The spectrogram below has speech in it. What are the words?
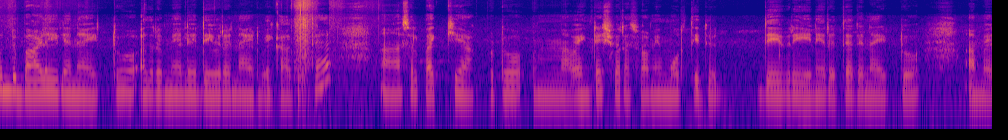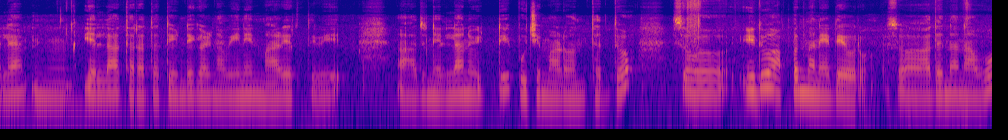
ಒಂದು ಬಾಳೆ ಎಲೆನ ಇಟ್ಟು ಅದರ ಮೇಲೆ ದೇವರನ್ನ ಇಡಬೇಕಾಗುತ್ತೆ. ಸ್ವಲ್ಪ ಅಕ್ಕಿ ಹಾಕ್ಬಿಟ್ಟು ವೆಂಕಟೇಶ್ವರ ಸ್ವಾಮಿ ಮೂರ್ತಿದು ದೇವ್ರು ಏನಿರುತ್ತೆ ಅದನ್ನು ಇಟ್ಟು, ಆಮೇಲೆ ಎಲ್ಲ ಥರದ ತಿಂಡಿಗಳು ನಾವು ಏನೇನು ಮಾಡಿರ್ತೀವಿ, ಅದನ್ನೆಲ್ಲನೂ ಇಟ್ಟು ಪೂಜೆ ಮಾಡುವಂಥದ್ದು. ಸೊ ಇದು ಅಪ್ಪನ ಮನೆ ದೇವರು. ಸೊ ಅದನ್ನು ನಾವು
